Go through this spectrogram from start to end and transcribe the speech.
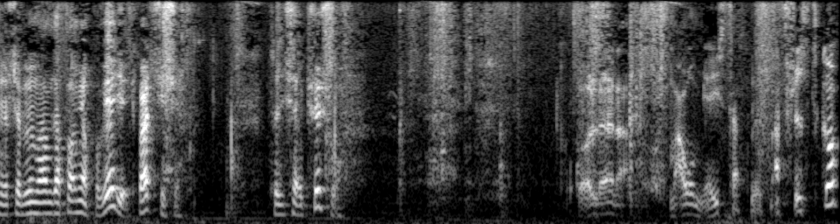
jeszcze bym wam zapomniał powiedzieć, patrzcie się, co dzisiaj przyszło. Mało miejsca, tu jest na wszystko.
